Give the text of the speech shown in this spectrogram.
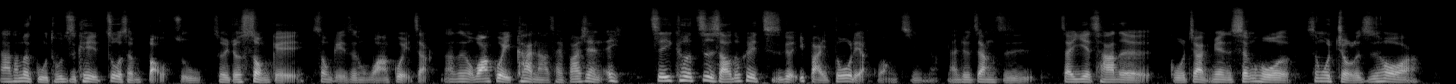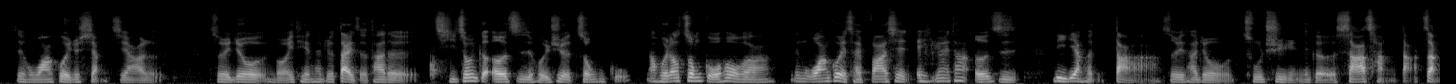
那他们的古图纸可以做成宝珠，所以就送给送给这个蛙贵这样。那这个蛙贵一看啊，才发现哎，这一颗至少都可以值个一百多两黄金啊。那就这样子在夜叉的国家里面生活生活久了之后啊，这个蛙贵就想家了。所以就某一天，他就带着他的其中一个儿子回去了中国。那回到中国后啊，那个蛙贵才发现，哎，原来他儿子。力量很大，啊，所以他就出去那个沙场打仗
